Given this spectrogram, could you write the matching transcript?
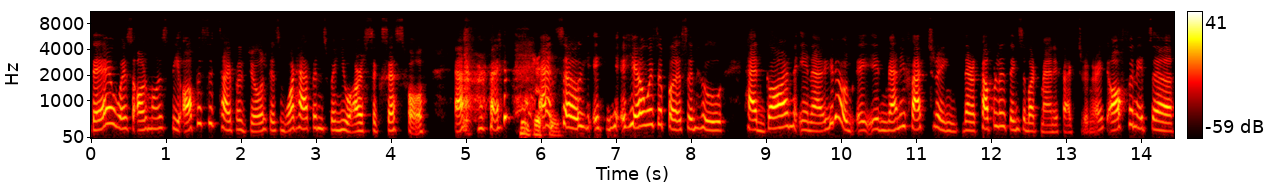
there was almost the opposite type of jolt is what happens when you are successful right? And so here was a person who had gone in a, you know, in manufacturing. There are a couple of things about manufacturing, right? Often it's a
